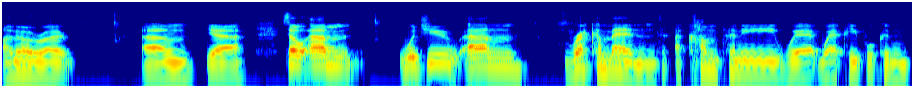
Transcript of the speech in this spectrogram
I know, right? Um, yeah. So, um, would you um, recommend a company where where people can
